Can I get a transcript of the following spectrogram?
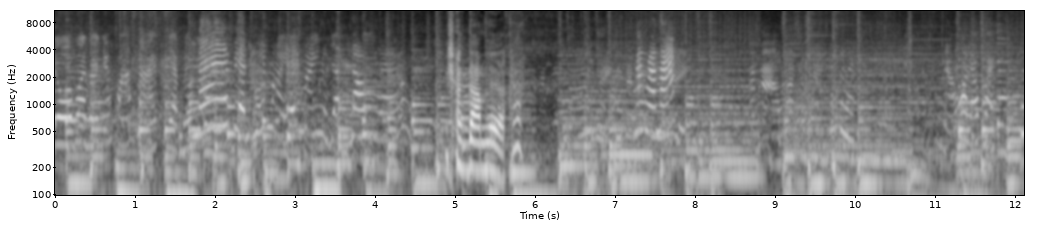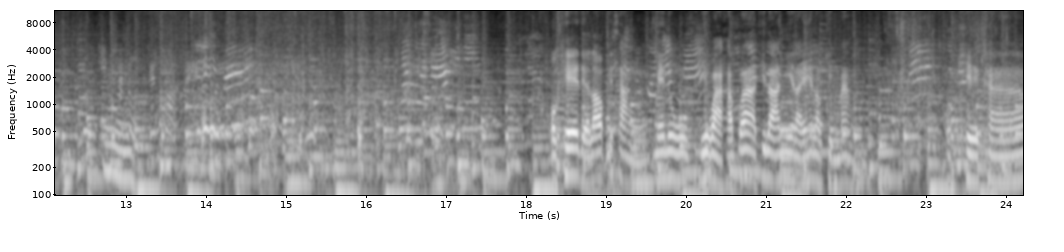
โดนวันนั้นยังฟ้าสายเปียกเลยแม่เปลี่ยนชุดใหม่ได้ไหมหนูอยากดำแล้วช่างดำเลยเหรอคะ โอเค เดี๋ยวเราไปสั่งเมนูดีกว่าครับว่าที่ร้านมีอะไรให้เรากินบ้าง โอเคครับ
